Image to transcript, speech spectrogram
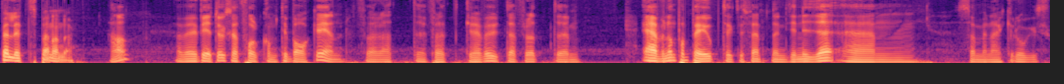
Väldigt spännande. Ja. Jag vet också att folk kom tillbaka igen för att, för att gräva ut det för att även om Pompeji upptäcktes 1599 um, ehm, som en arkeologisk,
